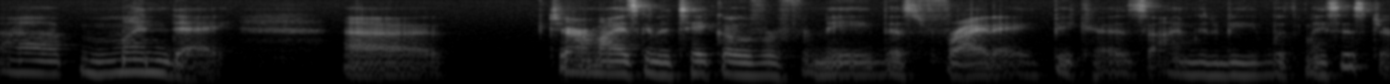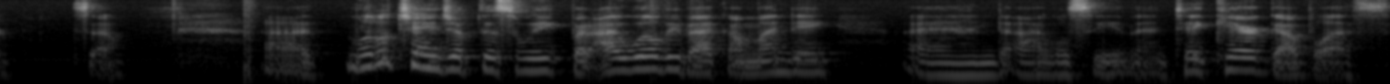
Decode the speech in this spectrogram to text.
uh, Monday. Uh, Jeremiah is going to take over for me this Friday because I'm going to be with my sister. So. A uh, little change up this week, but I will be back on Monday and I will see you then. Take care. God bless.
